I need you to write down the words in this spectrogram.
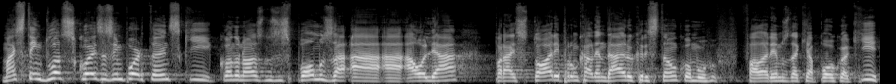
Mas tem duas coisas importantes que, quando nós nos expomos a, a, a olhar para a história e para um calendário cristão, como falaremos daqui a pouco aqui,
